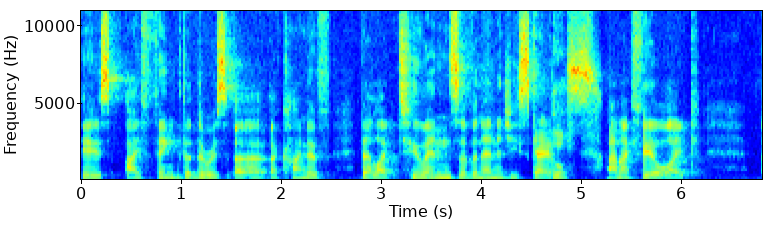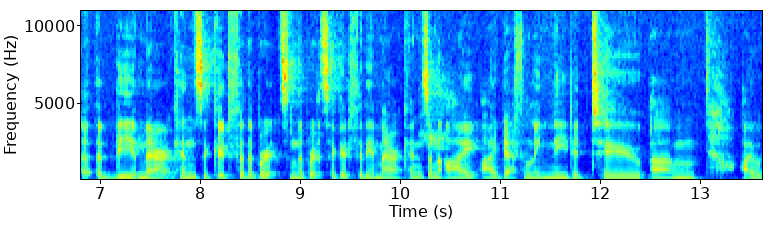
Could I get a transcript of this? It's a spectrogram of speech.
is I think that there is a, a kind of, they're like two ends of an energy scale. Yes. And I feel like uh, the Americans are good for the Brits and the Brits are good for the Americans. And I, I definitely needed to, um, I,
